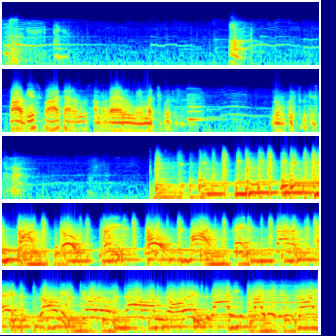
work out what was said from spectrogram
కృష్ణార్పణం? మా దేశపు ఆచారాలు సంప్రదాయాలు మేము మర్చిపోతున్నాం నువ్వు గుర్తుకు తీస్తున్నావు One, two, three, four, five, six, seven, eight. Lovely, beautiful. Come on, darling. Darling why did you join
